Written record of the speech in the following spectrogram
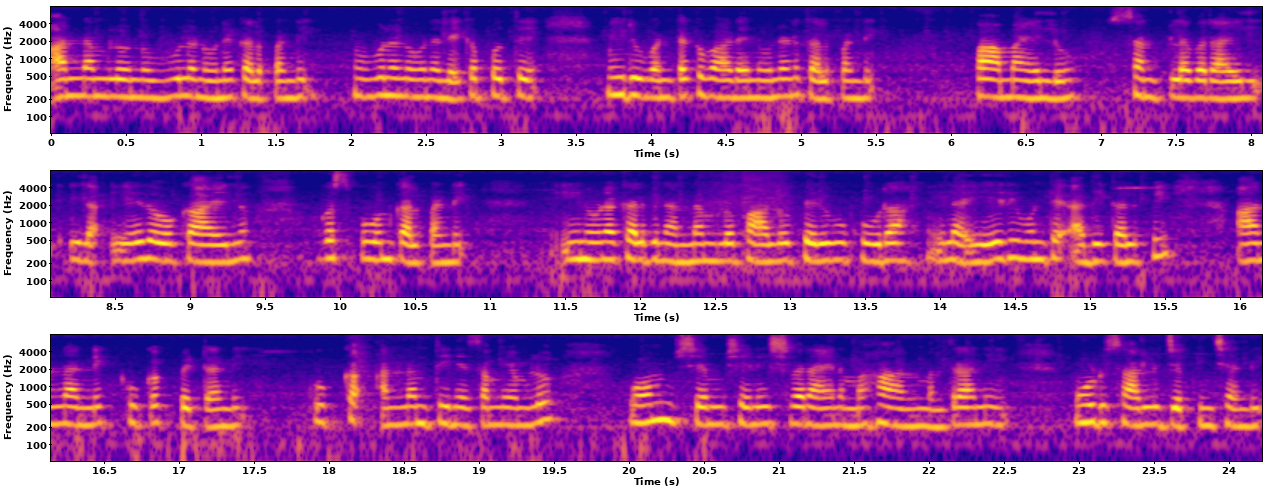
అన్నంలో నువ్వుల నూనె కలపండి. నువ్వుల నూనె లేకపోతే మీరు వంటకు వాడే నూనెను కలపండి. పామ్ ఆయిల్ సన్ఫ్లవర్ ఆయిల్ ఇలా ఏదో ఒక ఆయిల్ ఒక స్పూన్ కలపండి. ఈ నూనె కలిపిన అన్నంలో పాలు పెరుగు కూర ఇలా ఏది ఉంటే అది కలిపి ఆ అన్నాన్ని కుక్కకు పెట్టండి. కుక్క అన్నం తినే సమయంలో ఓం శం శనీశ్వరాయ మహా మంత్రాన్ని మూడు సార్లు జపించండి.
